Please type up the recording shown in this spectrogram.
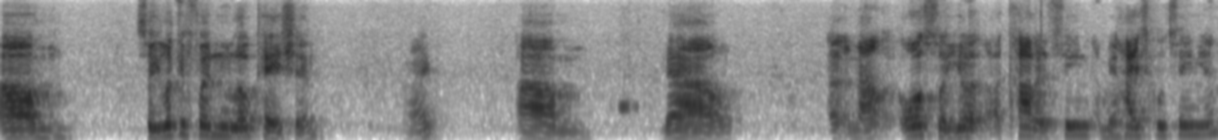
Um, so you're looking for a new location, right? Um, now, uh, now also you're a college senior, I mean high school senior.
